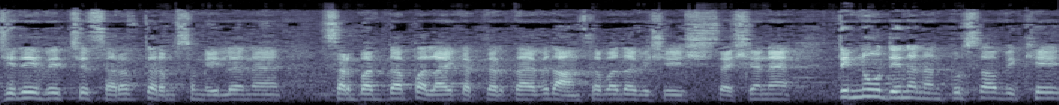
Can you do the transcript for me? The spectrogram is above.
ਜਿਹਦੇ ਵਿੱਚ ਸਰਵ ਧਰਮ ਸੰਮੇਲਨ ਹੈ, ਸਰਬੱਤ ਦਾ ਭਲਾ ਇਕੱਤਰਤਾ ਹੈ, ਵਿਧਾਨ ਸਭਾ ਦਾ ਵਿਸ਼ੇਸ਼ ਸੈਸ਼ਨ ਹੈ। ਤਿੰਨੋਂ ਦਿਨ ਅਨੰਦਪੁਰ ਸਾਹਿਬ ਵਿਖੇ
